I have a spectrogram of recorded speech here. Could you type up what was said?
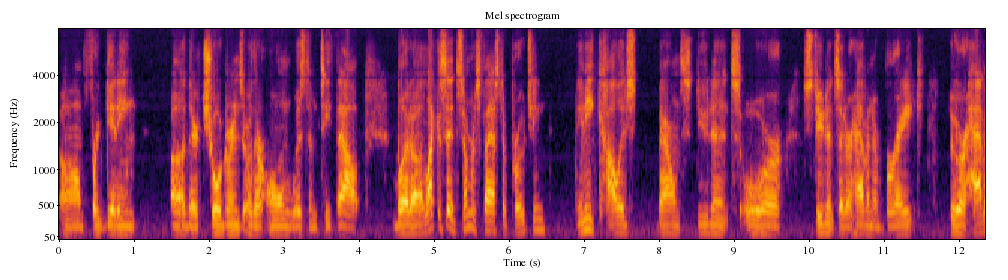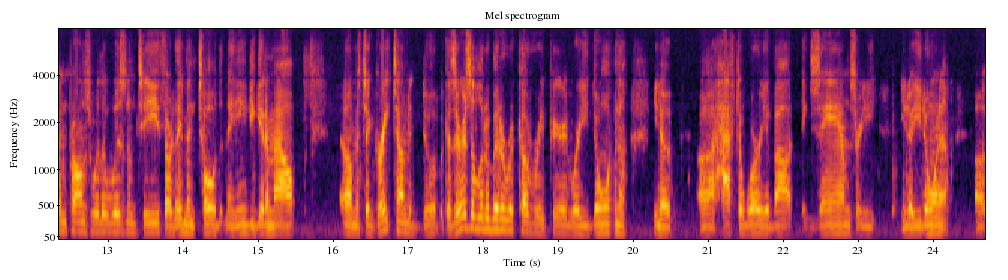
um, for getting uh, their children's or their own wisdom teeth out. But uh, like I said, summer's fast approaching. Any college bound students or students that are having a break who are having problems with their wisdom teeth or they've been told that they need to get them out. Um, it's a great time to do it because there is a little bit of recovery period where you don't want to, you know, uh, have to worry about exams or you, you know, you don't want to uh,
